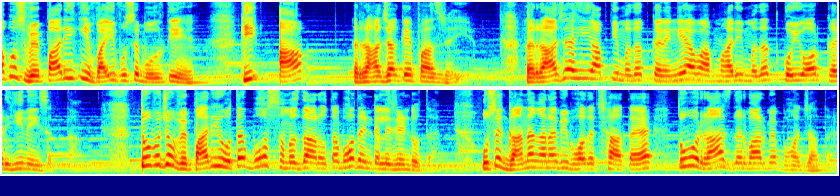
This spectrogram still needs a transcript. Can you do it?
अब उस व्यापारी की वाइफ उसे बोलती है कि, आप राजा के पास जाइए। राजा ही आपकी मदद करेंगे, अब आप हमारी मदद कोई और कर ही नहीं सकता। तो वो जो व्यापारी होता है, बहुत समझदार होता है, बहुत इंटेलिजेंट होता है। उसे गाना गाना भी बहुत अच्छा आता है तो वो राज दरबार में पहुँच जाता है।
